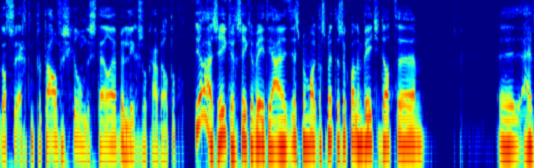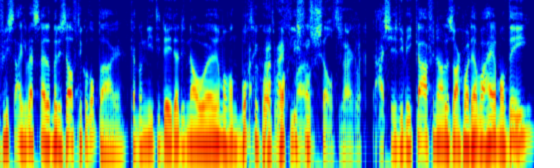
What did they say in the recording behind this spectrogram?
dat ze echt een totaal verschillende stijl hebben, liggen ze elkaar wel toch? Ja, zeker. Zeker weten. Ja, en het is met Michael Smit is ook wel een beetje dat... eh, eh, hij verliest eigenlijk wedstrijden omdat hij zelf niet komt opdagen. Ik heb nog niet het idee dat hij nou eh, helemaal van het bord gegooid wordt. hij verliest maar- van zichzelf dus eigenlijk. Ja, als je die WK-finale zag waar hij, waar hij helemaal deed,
